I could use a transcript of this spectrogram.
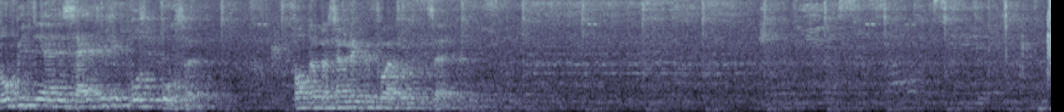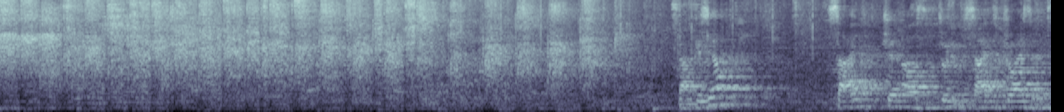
Nun bitte eine seitliche Brustpose von der persönlich bevorzugten Seite. Danke sehr. Side, also, Entschuldigung, Side Triceps,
